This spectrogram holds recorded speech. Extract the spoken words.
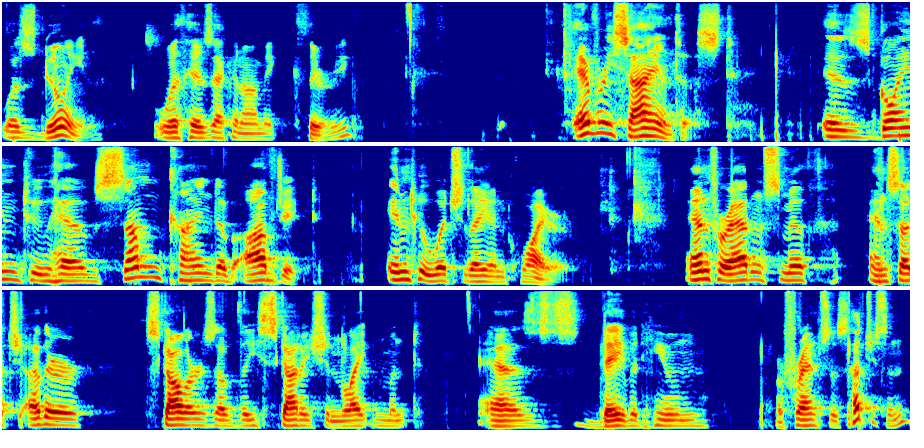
was doing with his economic theory every scientist is going to have some kind of object into which they inquire. And for Adam Smith and such other scholars of the Scottish Enlightenment as David Hume or Francis Hutcheson,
